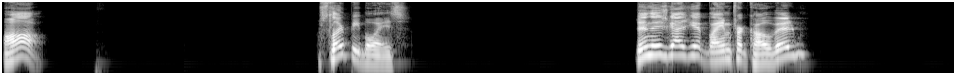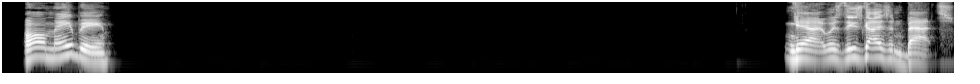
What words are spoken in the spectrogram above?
Oh. Slurpee boys. Didn't these guys get blamed for COVID? Oh, maybe. Yeah, it was these guys and bats.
